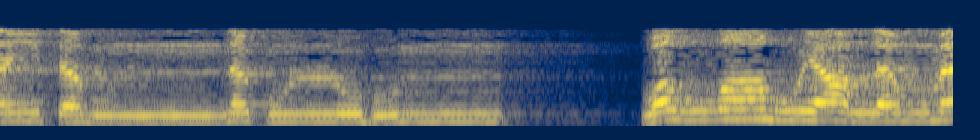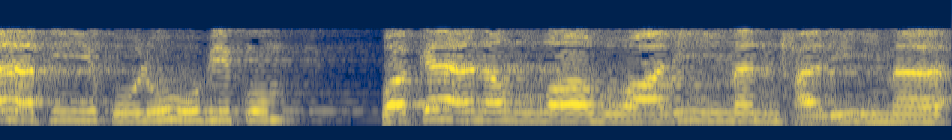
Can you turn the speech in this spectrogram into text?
آتيتهن كلهن والله يعلم ما في قلوبكم وكان الله عليما حليما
